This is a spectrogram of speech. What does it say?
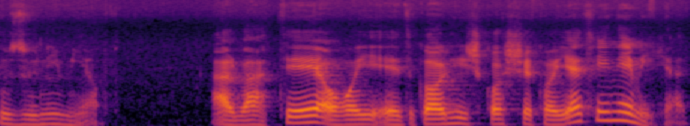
فزونی میافت البته آقای ادگار هیچگاه شکایتی نمی‌کرد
